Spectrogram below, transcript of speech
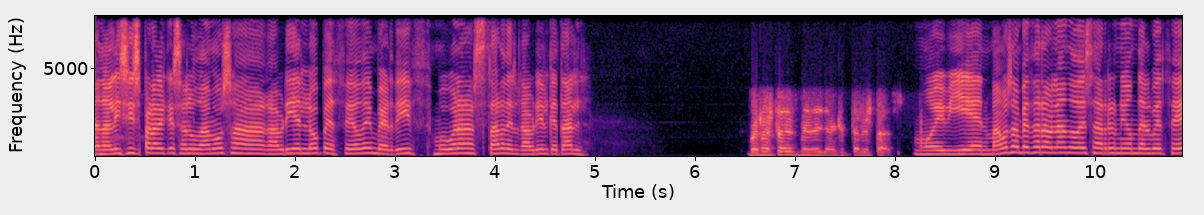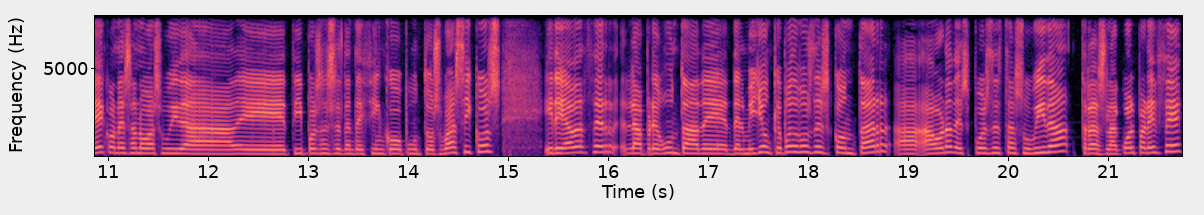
Análisis para el que saludamos a Gabriel López, CEO de Inverdiz. Muy buenas tardes, Gabriel, ¿qué tal? Buenas tardes, Medella, ¿qué tal estás? Muy bien. Vamos a empezar hablando de esa reunión del BCE con esa nueva subida de tipos en 75 puntos básicos. Y te iba a hacer la pregunta del millón. ¿Qué podemos descontar ahora después de esta subida, tras la cual parece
